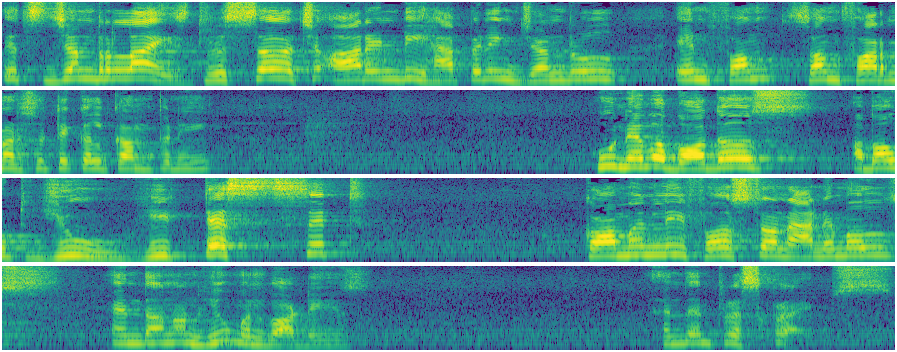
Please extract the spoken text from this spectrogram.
It's generalized. Research r&d happening general in some pharmaceutical company who never bothers about you. He tests it commonly first on animals and then on human bodies and then prescribes.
